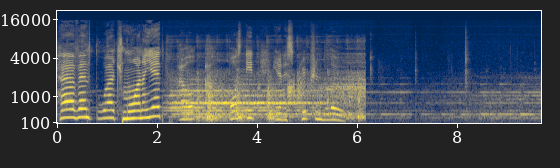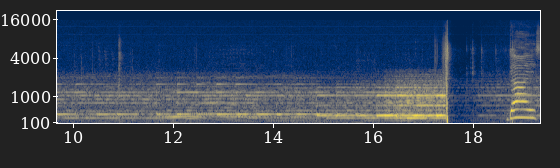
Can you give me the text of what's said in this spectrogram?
haven't watched Moana yet, I'll, I'll post it in the description below. Guys,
